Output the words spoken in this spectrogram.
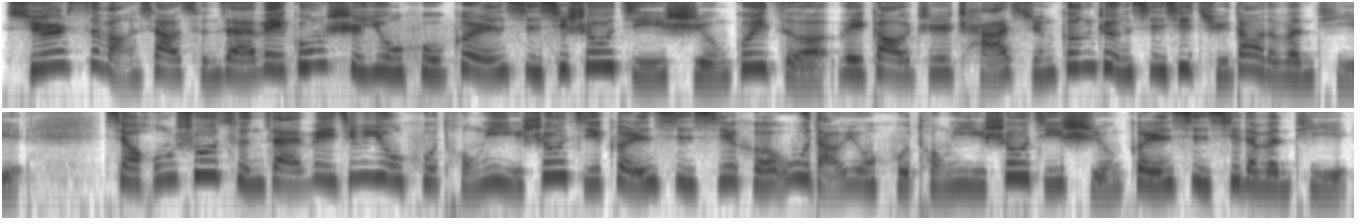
学而思网校存在未公示用户个人信息收集使用规则、未告知查询更正信息渠道的问题；小红书存在未经用户同意收集个人信息和误导用户同意。收集使用个人信息的问题，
